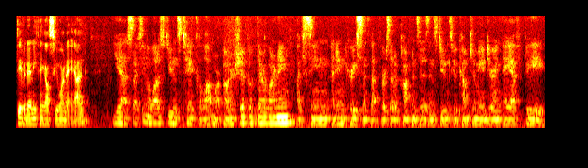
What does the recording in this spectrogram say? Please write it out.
David, anything else you want to add? Yes, I've seen a lot of students take a lot more ownership of their learning. I've seen an increase since that first set of conferences in students who come to me during AFB,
